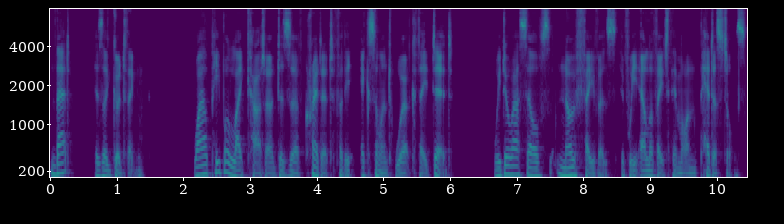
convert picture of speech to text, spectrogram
That is a good thing. While people like Carter deserve credit for the excellent work they did, we do ourselves no favours if we elevate them on pedestals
